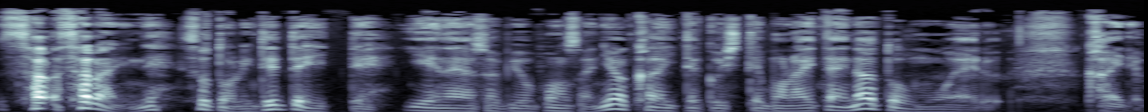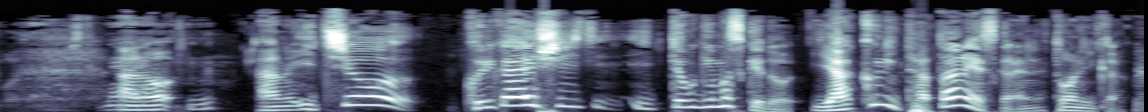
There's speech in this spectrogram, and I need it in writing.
さ、さらにね、外に出て行って、言えない遊びをポンさんには開拓してもらいたいなと思える回でございましたね。あの、あの、一応、繰り返し言っておきますけど、役に立たないですからね、とにかく。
